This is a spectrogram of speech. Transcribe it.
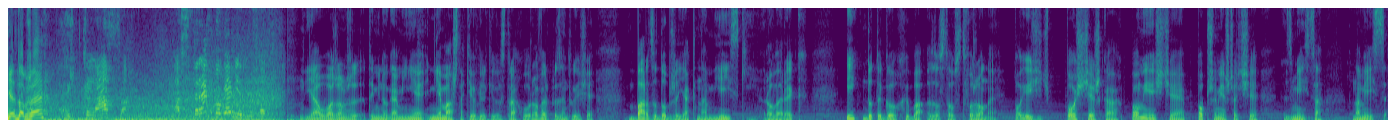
Jest dobrze? Klasa! Strach nogami ruszać. Ja uważam, że tymi nogami nie, nie masz takiego wielkiego strachu. Rower prezentuje się bardzo dobrze jak na miejski rowerek i do tego chyba został stworzony. Pojeździć po ścieżkach, po mieście, poprzemieszczać się z miejsca na miejsce.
